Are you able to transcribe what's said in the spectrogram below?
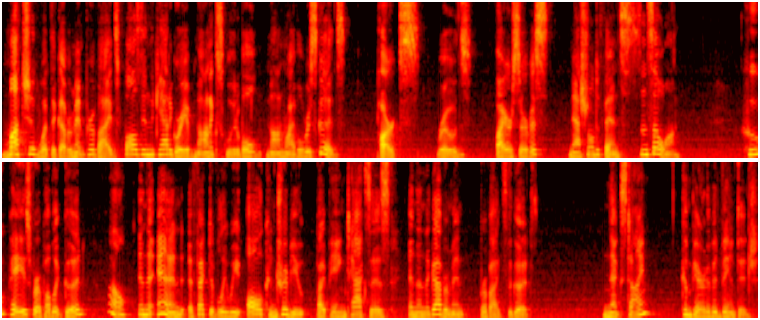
Much of what the government provides falls in the category of non excludable, non rivalrous goods parks, roads, fire service, national defense, and so on. Who pays for a public good? Well, in the end, effectively, we all contribute by paying taxes, and then the government provides the goods. Next time, comparative advantage.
